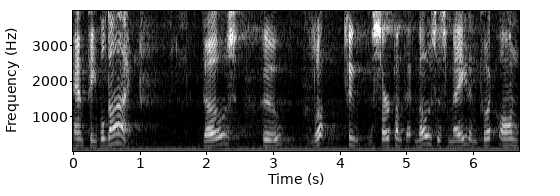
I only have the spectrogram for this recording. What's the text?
and people died. Those who looked to the serpent that Moses made and put on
